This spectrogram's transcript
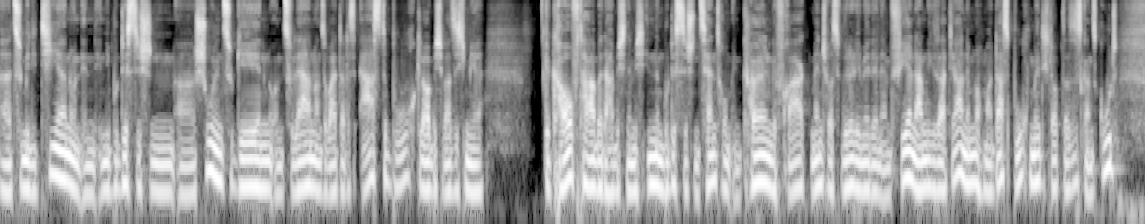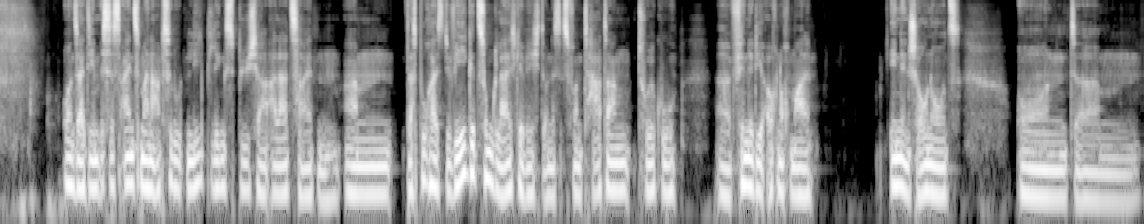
äh, zu meditieren und in, in die buddhistischen äh, Schulen zu gehen und zu lernen und so weiter, das erste Buch, glaube ich, was ich mir gekauft habe, da habe ich nämlich in einem buddhistischen Zentrum in Köln gefragt, Mensch, was würdet ihr mir denn empfehlen? Da haben die gesagt, ja, nimm noch mal das Buch mit, ich glaube, das ist ganz gut. Und seitdem ist es eins meiner absoluten Lieblingsbücher aller Zeiten. Ähm, das Buch heißt Wege zum Gleichgewicht und es ist von Tatang Tulku. Äh, findet ihr auch nochmal in den Show Notes. Und ähm,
